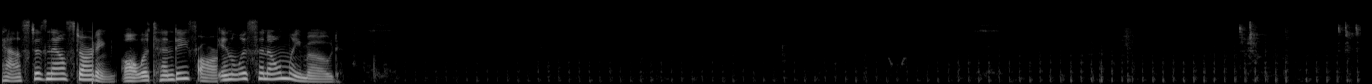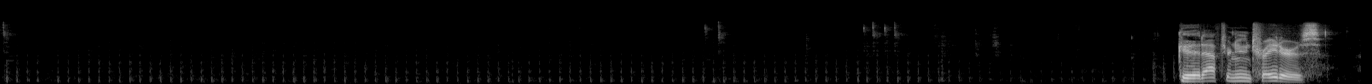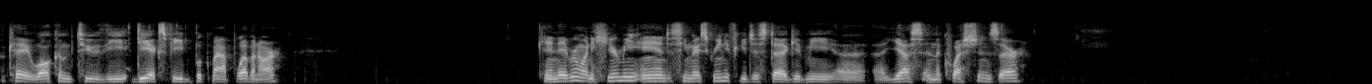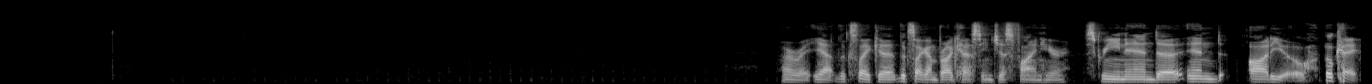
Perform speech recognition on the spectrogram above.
Cast is now starting. All attendees are in listen-only mode. Good afternoon, traders. Okay, welcome to the DXFeed Bookmap webinar. Can everyone hear me and see my screen? If you could just uh, give me a, a yes in the questions there. All right, yeah, it looks like uh, looks like I'm broadcasting just fine here, screen and uh, and audio. Okay, all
